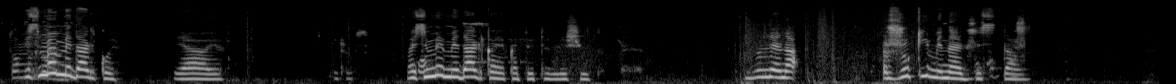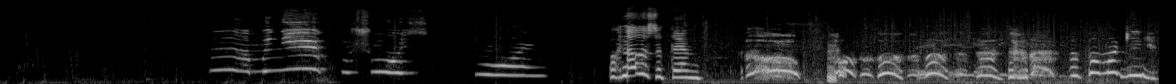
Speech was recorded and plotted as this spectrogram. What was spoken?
в тому Візьми домі. медальку. Я. Возьми медалька, яка тут лежить. Блін, а жуки мене дістали. А мені щось. Ой. Погнали за тем. Помоги.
